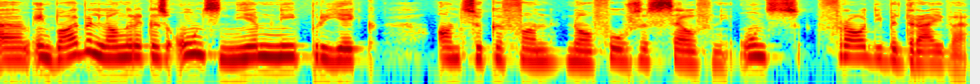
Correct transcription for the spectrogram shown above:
Um, en baie belangrik is ons neem nie projek aansoeke van navorsers self nie. Ons vra die bedrywe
